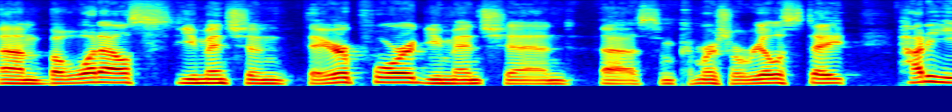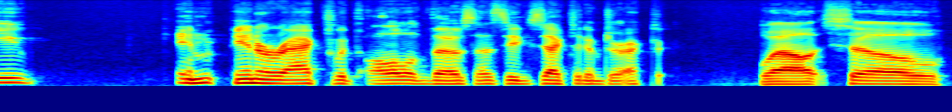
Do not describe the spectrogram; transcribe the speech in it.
Um, but what else? You mentioned the airport. You mentioned uh, some commercial real estate. How do you in- interact with all of those as the executive director? Well, so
